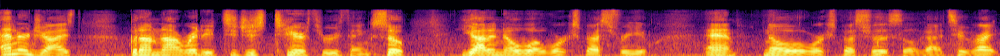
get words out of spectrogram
energized, but I'm not ready to just tear through things. So you got to know what works best for you, and know what works best for this little guy too, right?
